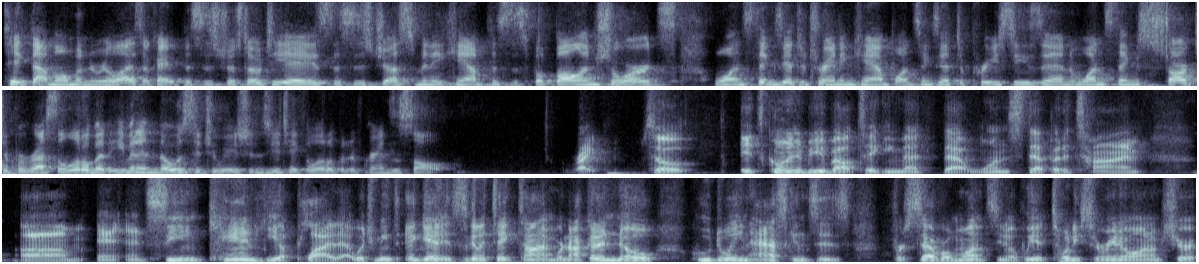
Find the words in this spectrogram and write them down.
take that moment and realize, okay, this is just OTAs. This is just mini camp. This is football in shorts. Once things get to training camp, once things get to preseason, once things start to progress a little bit, even in those situations, you take a little bit of grains of salt. Right. So it's going to be about taking that, that one step at a time um, and, and, seeing can he apply that, which means again, it's going to take time. We're not going to know who Dwayne Haskins is for several months. You know, if we had Tony Serino on, I'm sure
